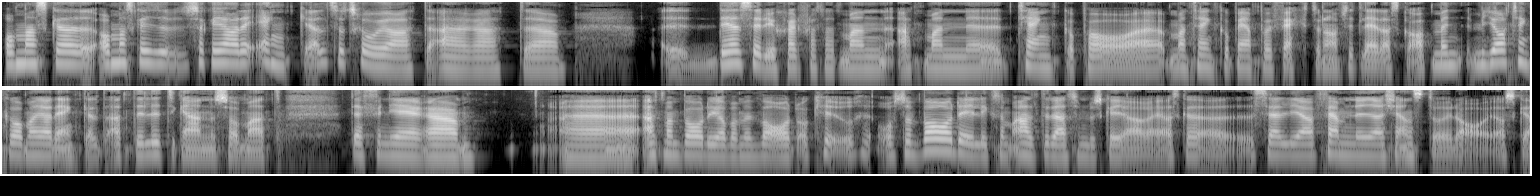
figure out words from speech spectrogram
om, man ska, om man ska försöka göra det enkelt så tror jag att det är att... uh, dels är det ju självklart att man, att man eh, tänker på, eh, man tänker mer på effekterna av sitt ledarskap. Men, men jag tänker om man gör det enkelt att det är lite grann som att definiera Eh, att man både jobbar med vad och hur. Och så vad är liksom allt det där som du ska göra. Jag ska sälja fem nya tjänster idag. Jag ska,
